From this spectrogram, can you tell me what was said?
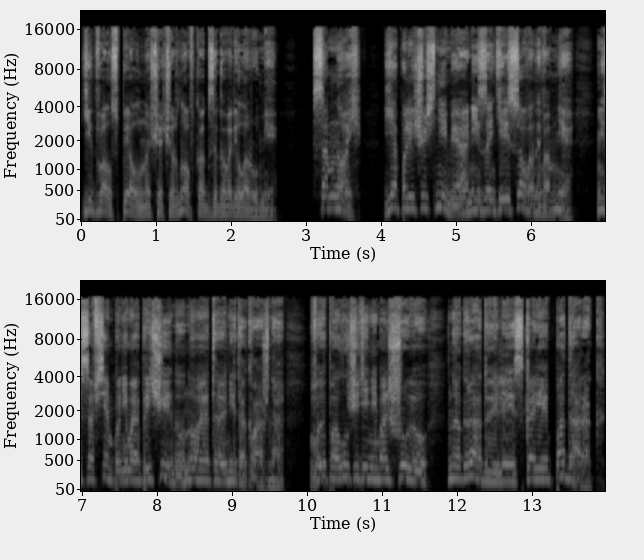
Едва успел начать Чернов, как заговорила Руми. «Со мной. Я полечу с ними, они заинтересованы во мне. Не совсем понимаю причину, но это не так важно. Вы получите небольшую награду или, скорее, подарок.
